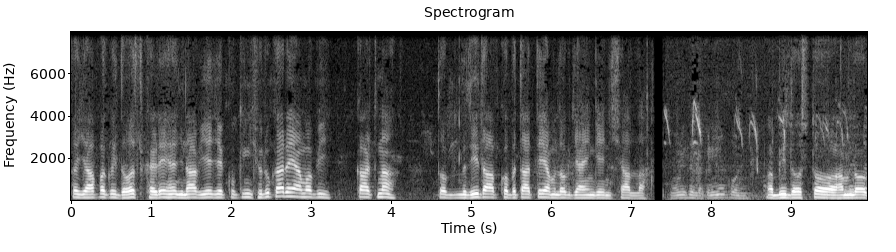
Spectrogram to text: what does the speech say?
تو یہاں پر کوئی دوست کھڑے ہیں؟ جناب یہ جو کوکنگ شروع کر رہے ہیں ہم ابھی کاٹنا تو مزید آپ کو بتاتے ہم لوگ جائیں گے انشاءاللہ۔ ابھی دوستو ہم لوگ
